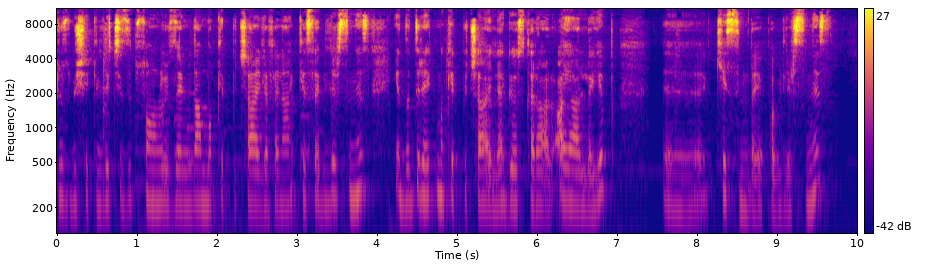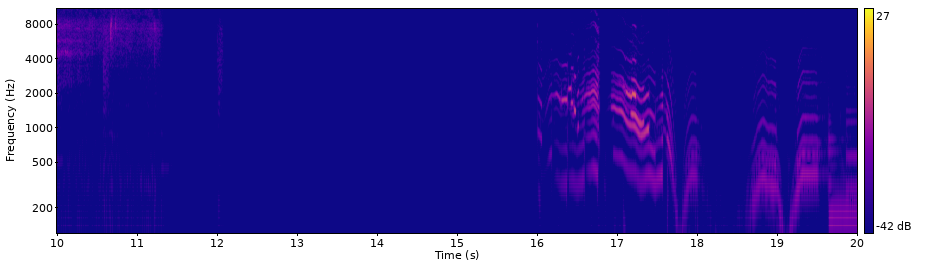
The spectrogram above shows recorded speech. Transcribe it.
düz bir şekilde çizip sonra üzerinden maket bıçağıyla falan kesebilirsiniz. Ya da direkt maket bıçağıyla göz kararı ayarlayıp e, kesim de yapabilirsiniz. Evet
